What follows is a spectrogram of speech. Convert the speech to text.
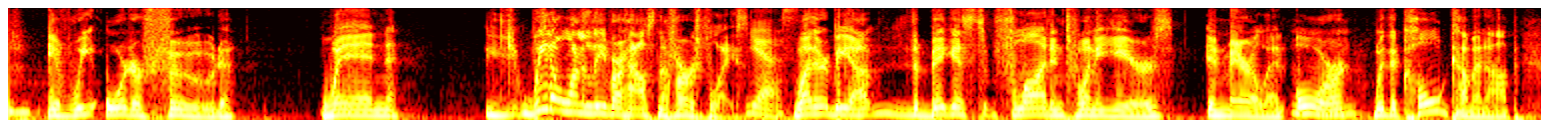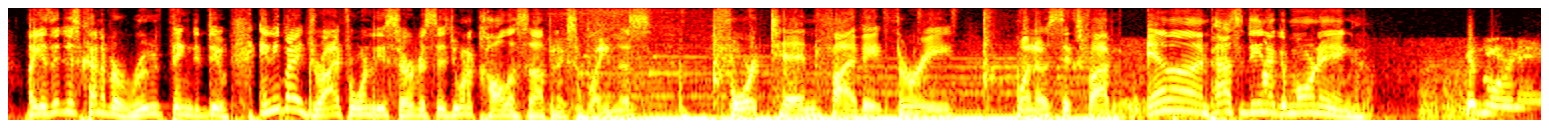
if we order food when we don't want to leave our house in the first place? Yes. Whether it be a, the biggest flood in 20 years in Maryland mm-hmm. or with the cold coming up. Like, is it just kind of a rude thing to do? Anybody drive for one of these services? You want to call us up and explain this? 410 583 1065. Emma in Pasadena, good morning. Good morning.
